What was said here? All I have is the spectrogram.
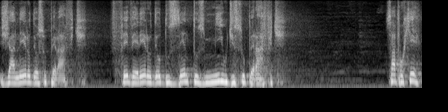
Janeiro deu superávit. Fevereiro deu 200 mil de superávit. Sabe por quê?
